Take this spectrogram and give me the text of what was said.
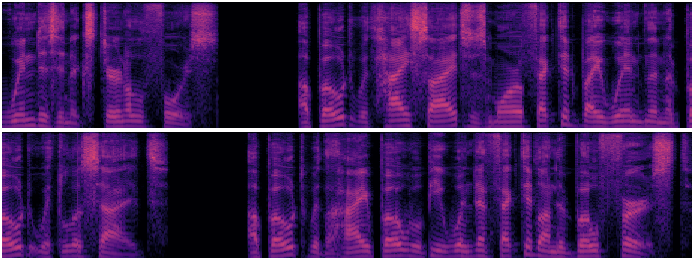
Wind is an external force. A boat with high sides is more affected by wind than a boat with low sides. A boat with a high bow will be wind affected on the bow first.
